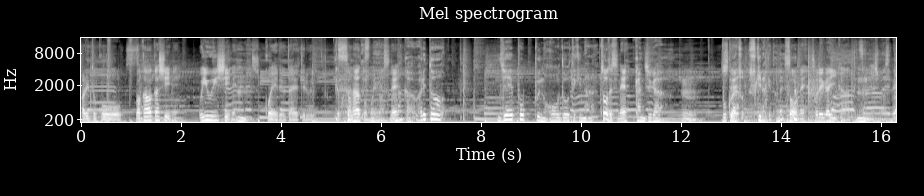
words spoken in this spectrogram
割とこう若々しいね初々しいね、声で歌えてる曲かなと思いますね。なんか割と J-POP の王道的なそうですね。感じがうん。僕は好きだけどね。そうね。それがいいかなって感じがしますね、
